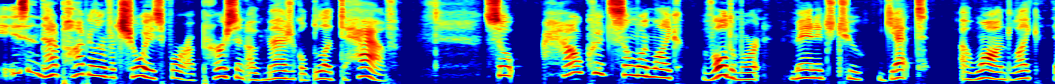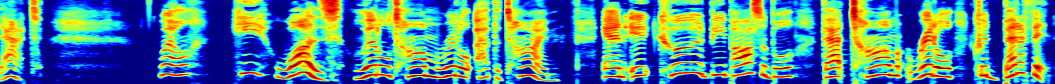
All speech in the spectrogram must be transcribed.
isn't that popular of a choice for a person of magical blood to have. So, how could someone like Voldemort manage to get a wand like that? Well, he was little Tom Riddle at the time, and it could be possible that Tom Riddle could benefit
